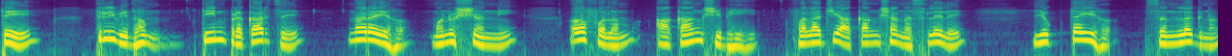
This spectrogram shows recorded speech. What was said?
ते त्रिविधम तीन प्रकारचे नरयः मनुष्यांनी अफलम आकांक्षीभी फलाची आकांक्षा नसलेले युक्तैह संलग्न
